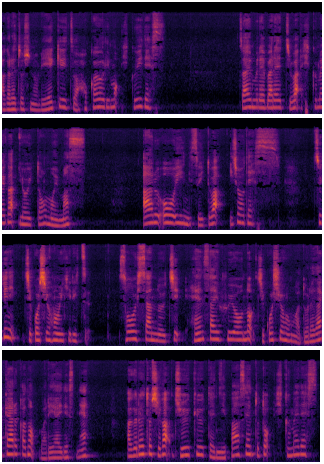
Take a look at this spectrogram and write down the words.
上がれ年の利益率は他よりも低いです。財務レバレッジは低めが良いと思います。ROE については以上です。次に自己資本比率。総資産のうち返済不要の自己資本がどれだけあるかの割合ですね。アグレト市が19.2%と低めです。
